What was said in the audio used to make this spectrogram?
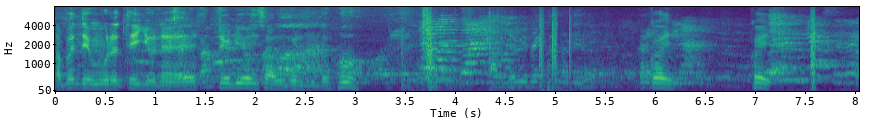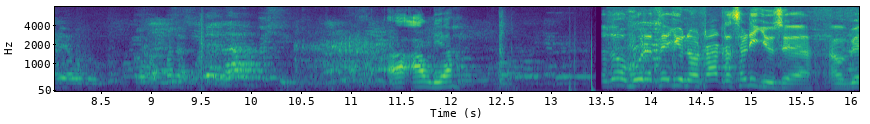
આ બધે મુહૂર્ત થઈ ગયું ને સ્ટુડિયો ચાલુ કરી દીધો. હું. કઈ? કઈ? આવડ્યા જો, મુરે થઈ ગયું ને ટાટા સડી ગયું છે. બે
